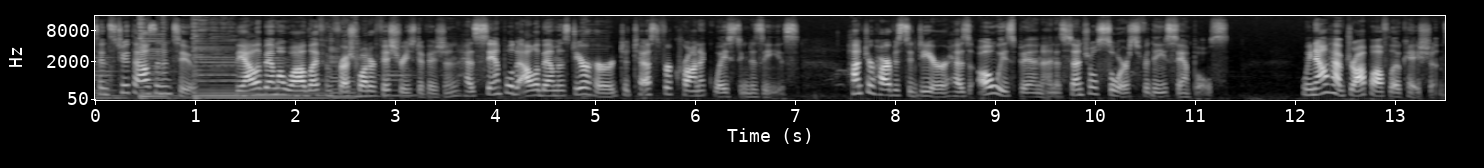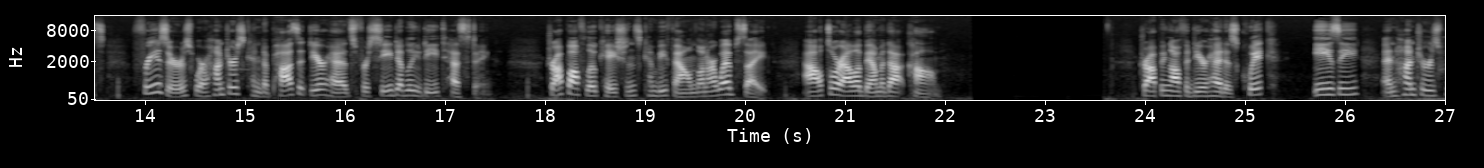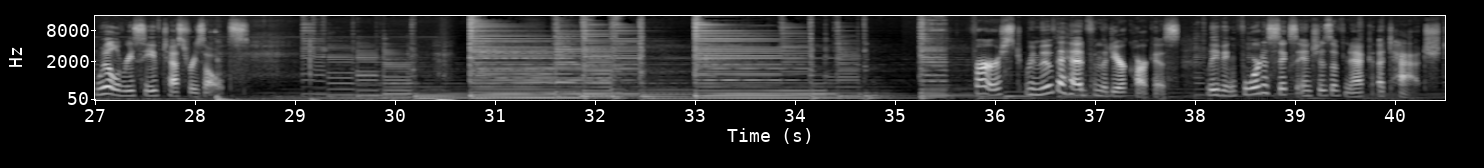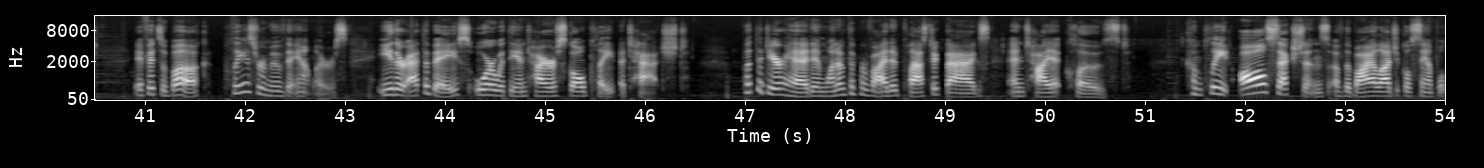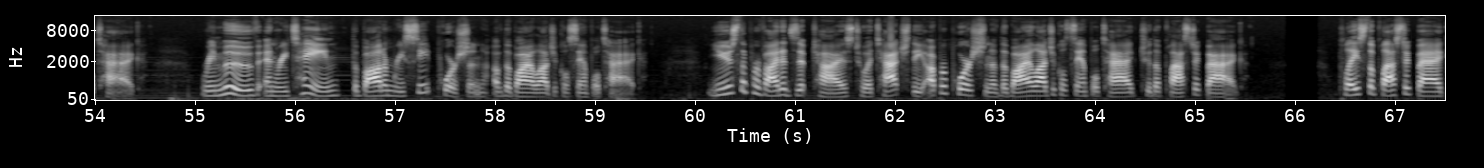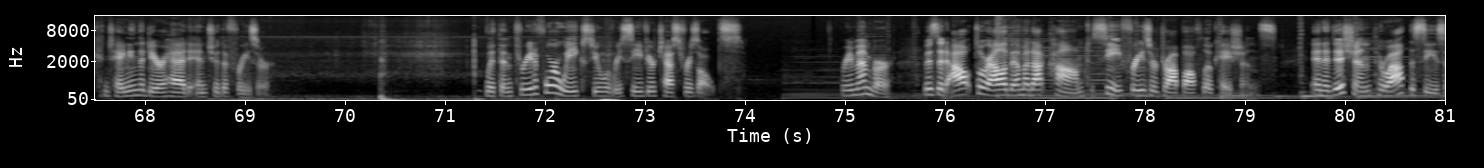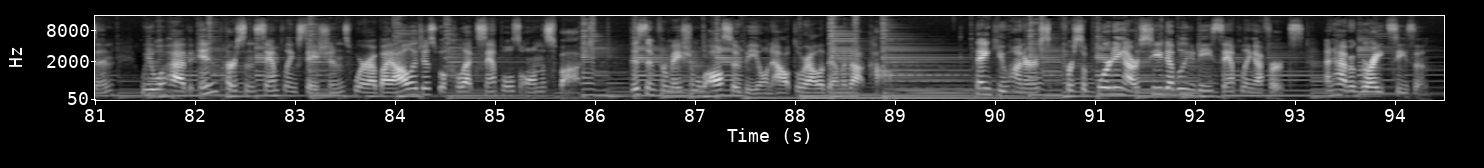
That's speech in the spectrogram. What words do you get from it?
Since 2002, the Alabama Wildlife and Freshwater Fisheries Division has sampled Alabama's deer herd to test for chronic wasting disease. Hunter harvested deer has always been an essential source for these samples. We now have drop-off locations, freezers where hunters can deposit deer heads for CWD testing. Drop-off locations can be found on our website, outdooralabama.com. Dropping off a deer head is quick, easy, and hunters will receive test results. First, remove the head from the deer carcass, leaving 4 to 6 inches of neck attached. If it's a buck, please remove the antlers, either at the base or with the entire skull plate attached. Put the deer head in one of the provided plastic bags and tie it closed. Complete all sections of the biological sample tag. Remove and retain the bottom receipt portion of the biological sample tag. Use the provided zip ties to attach the upper portion of the biological sample tag to the plastic bag. Place the plastic bag containing the deer head into the freezer. Within three to four weeks, you will receive your test results. Remember, visit OutdoorAlabama.com to see freezer drop-off locations. In addition, throughout the season, we will have in-person sampling stations where a biologist will collect samples on the spot. This information will also be on OutdoorAlabama.com. Thank you, hunters, for supporting our CWD sampling efforts, and have a great season.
